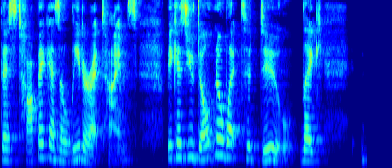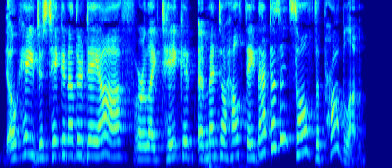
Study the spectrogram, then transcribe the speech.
this topic as a leader at times because you don't know what to do. Like, okay, just take another day off or like take a, a, mental health day. That doesn't solve the problem.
